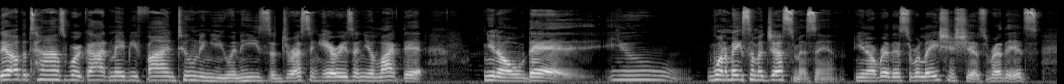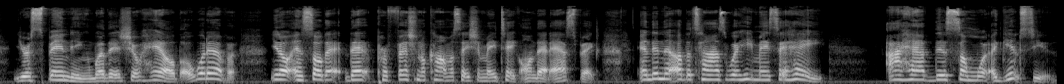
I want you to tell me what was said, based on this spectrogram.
There are other times where God may be fine tuning you and He's addressing areas in your life that, you know, that you want to make some adjustments in, you know, whether it's relationships, whether it's your spending, whether it's your health or whatever, you know, and so that, that professional conversation may take on that aspect. And then there are other times where he may say, Hey, I have this somewhat against you.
